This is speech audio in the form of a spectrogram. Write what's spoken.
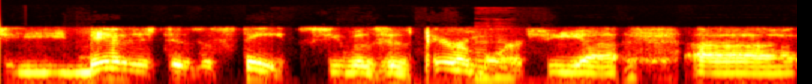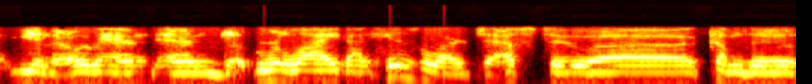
She managed his estates. She was his paramour. Mm-hmm. She, uh, uh, you know, and and relied on his largesse to uh, come to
